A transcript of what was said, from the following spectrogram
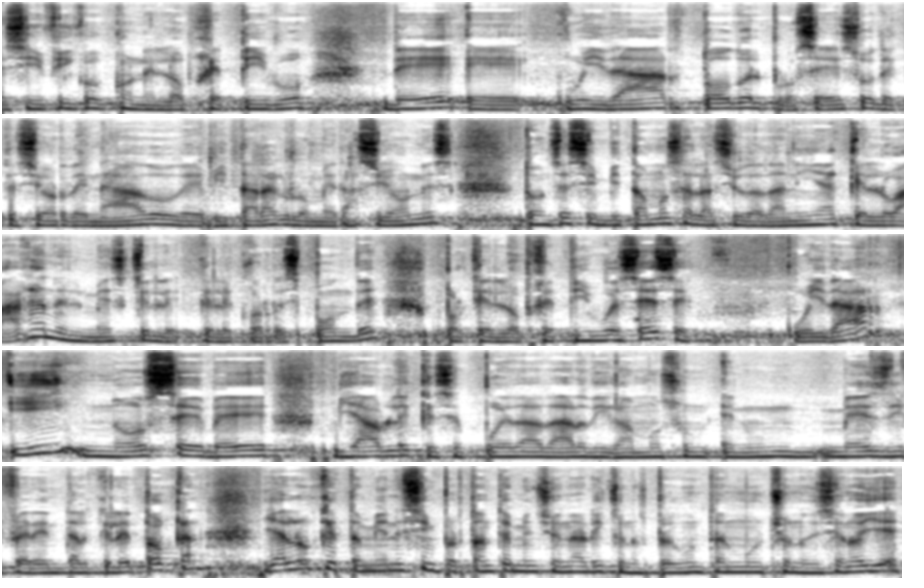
específico con el objetivo de eh, cuidar todo el proceso, de que sea ordenado, de evitar aglomeraciones. Entonces invitamos a la ciudadanía que lo haga en el mes que le, que le corresponde, porque el objetivo es ese, cuidar y no se ve viable que se pueda dar, digamos, un, en un mes diferente al que le tocan. Y algo que también es importante mencionar y que nos preguntan mucho, nos dicen, oye,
